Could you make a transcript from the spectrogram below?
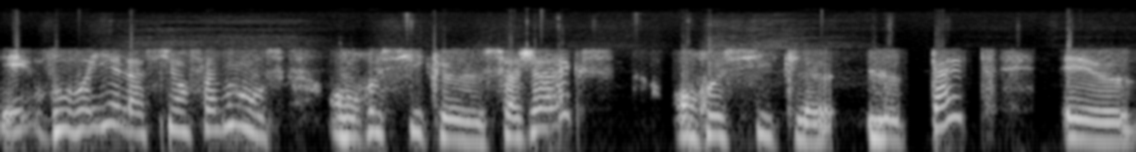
Et vous voyez, la science avance. On recycle Sagex, on recycle le PET, et euh,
